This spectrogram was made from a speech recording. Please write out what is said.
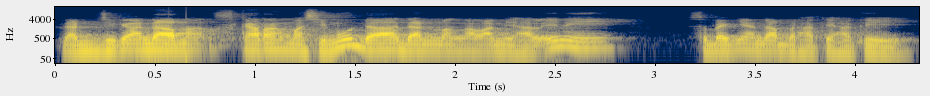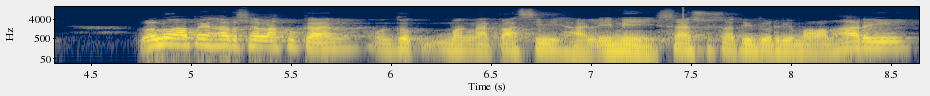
Dan jika Anda sekarang masih muda dan mengalami hal ini, sebaiknya Anda berhati-hati. Lalu apa yang harus saya lakukan untuk mengatasi hal ini? Saya susah tidur di malam hari,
